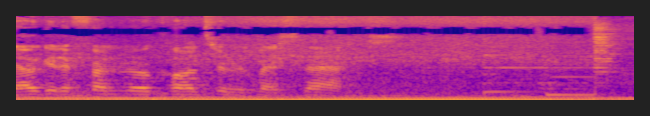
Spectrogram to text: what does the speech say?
Now get a front row concert with my snacks.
